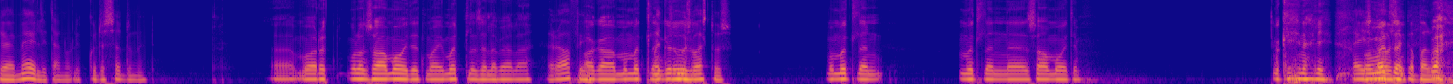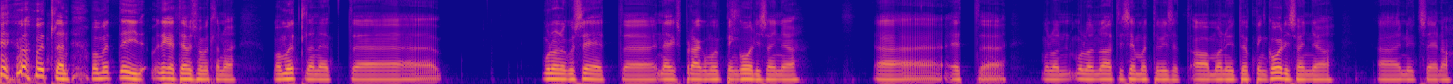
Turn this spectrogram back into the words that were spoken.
tõemeeli tänulik, kuidas sa tunned? Äh, ma arvan, et mul on samamoodi, et ma ei mõtle selle peale, aga ma mõtlen mõtle küll uus, vastus. ma mõtlen, mõtlen äh, samamoodi. okei okay,, nali. ma mõtlen- ma, ma mõtlen, ma mõtlen, ei, tegelikult tead, mis ma mõtlen või? ma mõtlen, et äh, mul on nagu see, et äh, näiteks praegu ma õpin koolis, onju äh,, et äh, mul on, mul on alati see mõtteviis, et aa, ma nüüd õpin koolis, onju äh,, nüüd see noh,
